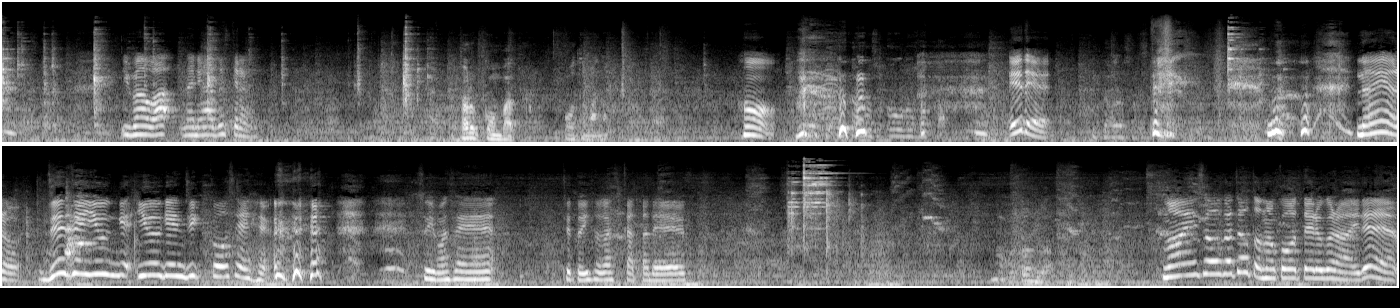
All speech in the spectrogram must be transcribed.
今は何外してるの？トルクコンバーターオートマの。ほう。え えで？もうなんやろ。全然有言有言実行せえへん。すいません。ちょっと忙しかったです。ほとんど内装がちょっと残ってるぐらいで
